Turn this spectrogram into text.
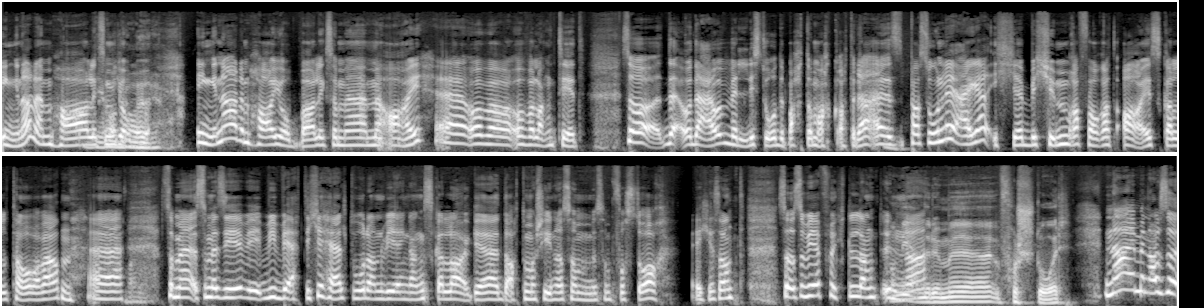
Ingen av dem har liksom jobba. Ingen av dem har jobba liksom med, med AI eh, over, over lang tid. Så det, og det er jo en veldig stor debatt om akkurat det. Jeg- Personlig jeg er ikke bekymra for at AI skal ta over verden. Eh, som, jeg, som jeg sier, vi, vi vet ikke helt hvordan vi engang skal lage datamaskiner som, som forstår. Ikke sant? Så, så vi er fryktelig langt Hva unna. mener du med 'forstår'? Nei, men altså,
